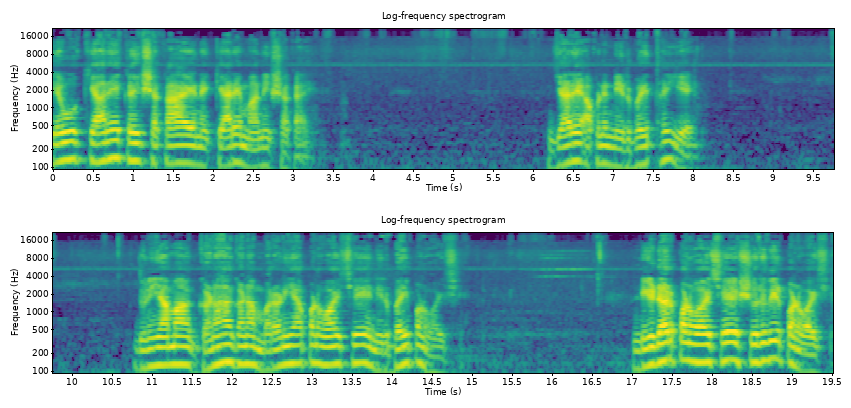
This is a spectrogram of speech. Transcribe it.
એવું ક્યારે કહી શકાય અને ક્યારે માની શકાય? જ્યારે આપણે નિર્ભય થઈએ, દુનિયામાં ઘણા ઘણા મરણિયા પણ હોય છે, નિર્ભય પણ હોય છે. નીડર પણ હોય છે, શૂરવીર પણ હોય છે.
